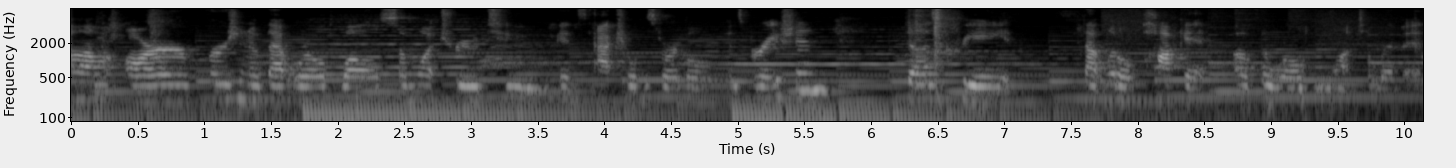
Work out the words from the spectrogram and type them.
Um, our version of that world, while somewhat true to its actual historical inspiration, does create that little pocket of the world we want to live in.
